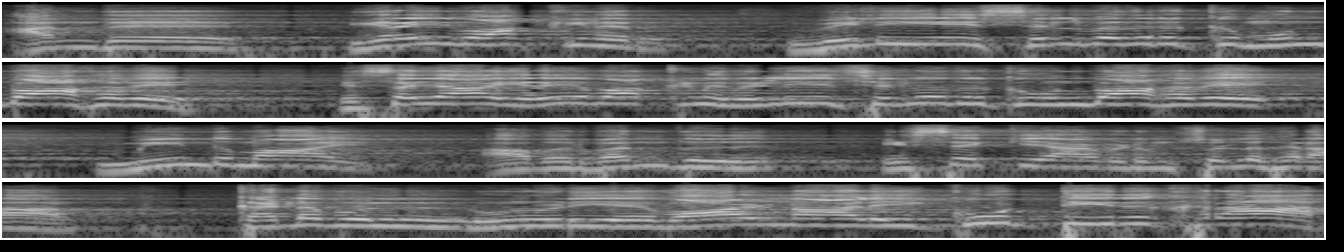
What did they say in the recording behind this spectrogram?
அந்த இறைவாக்கினர் வெளியே செல்வதற்கு முன்பாகவே இசையா இறைவாக்கினர் வெளியே செல்வதற்கு முன்பாகவே மீண்டுமாய் அவர் வந்து இசைக்கியாவிடம் சொல்லுகிறார் கடவுள் உன்னுடைய வாழ்நாளை கூட்டி இருக்கிறார்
